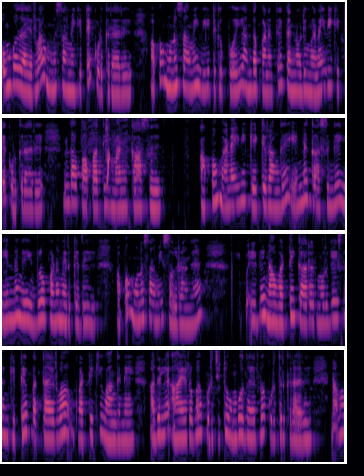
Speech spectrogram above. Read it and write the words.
ஒம்பதாயிரம் ரூபா முனுசாமி கிட்டே கொடுக்குறாரு. அப்போ முனுசாமி வீட்டுக்கு போய் அந்த பணத்தை தன்னுடைய மனைவி கிட்டே கொடுக்குறாரு. இந்தா பாத்தி மண் காசு. அப்போ மனைவி கேட்குறாங்க என்ன காசுங்க? என்னங்க இவ்வளோ பணம் இருக்குது? அப்போ முனுசாமி சொல்கிறாங்க இது நான் வட்டிக்காரர் முருகேசன் கிட்டே பத்தாயிரரூபா வட்டிக்கு வாங்கினேன். அதில் ஆயிரரூபா பிடிச்சிட்டு ஒம்பதாயிரரூபா கொடுத்துருக்குறாரு. நம்ம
